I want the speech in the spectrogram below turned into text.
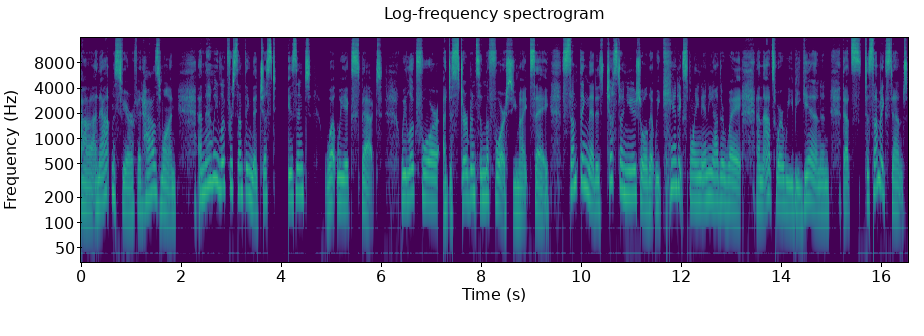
uh, an atmosphere if it has one. And then we look for something that just isn't what we expect. We look for a disturbance in the force, you might say, something that is just unusual that we can't explain any other way. And that's where we begin. And that's to some extent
